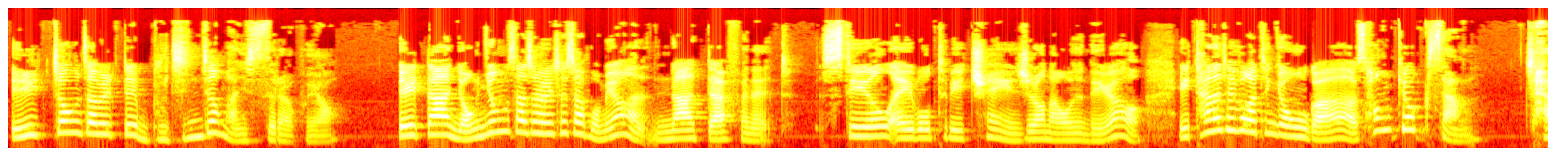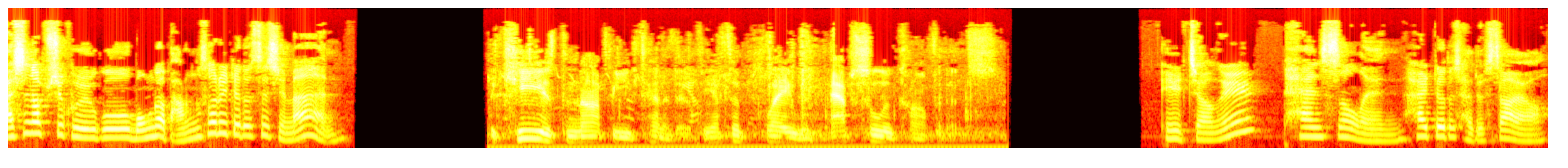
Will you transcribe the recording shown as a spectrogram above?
일정 잡을 때 무진장 많이 쓰라고요. 일단 영영사전을 찾아보면 not definite, still able to be changed라고 나오는데요. 이 tentative 같은 경우가 성격상 자신 없이 굴고 뭔가 망설일 때도 쓰지만 The key is to not be tentative. You have to play with absolute confidence. 일정을 pencil in 할 때도 자주 써요.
